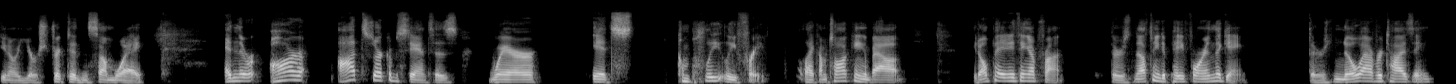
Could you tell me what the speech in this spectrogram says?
you know you're restricted in some way. And there are odd circumstances where it's completely free. Like I'm talking about, you don't pay anything up front. There's nothing to pay for in the game. There's no advertising,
